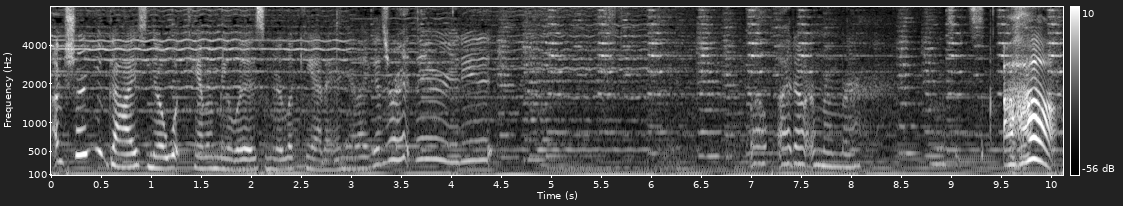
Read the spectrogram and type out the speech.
I'm sure you guys know what chamomile is and you're looking at it and you're like, it's right there, idiot. Well, I don't remember. Aha!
